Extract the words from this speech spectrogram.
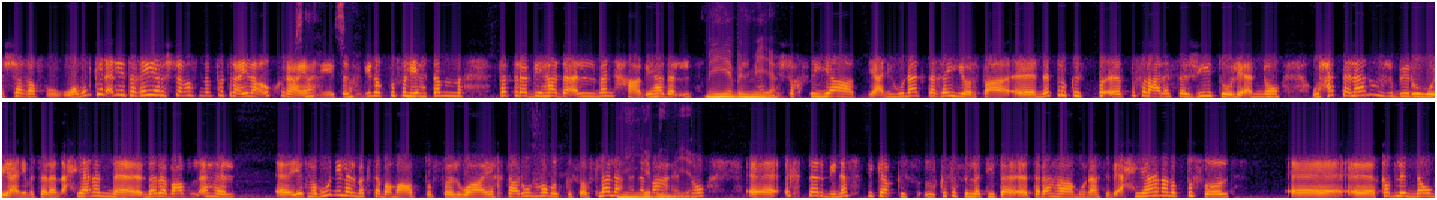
شغفه. وممكن أن يتغير الشغف من فترة إلى أخرى. صح يعني تجدين الطفل يهتم فترة بهذا المنحى بهذا 100% الشخصيات. يعني هناك تغير فنترك الطفل على سجيته لأنه وحتى لا نجبره. يعني مثلا أحيانا نرى بعض الأهل يذهبون إلى المكتبة مع الطفل ويختارون هم القصص. لا لا أنا مع إنه آه، اختر بنفسك القصص التي تراها مناسبة. أحيانا الطفل آه، آه، قبل النوم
